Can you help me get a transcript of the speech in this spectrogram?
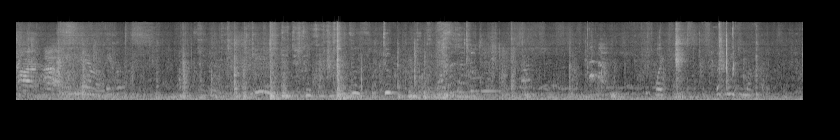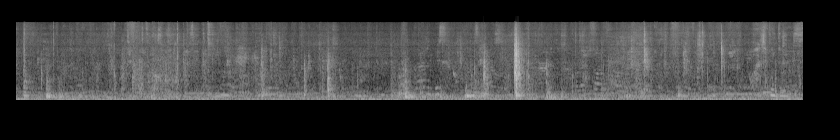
are up. Watch me do this.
